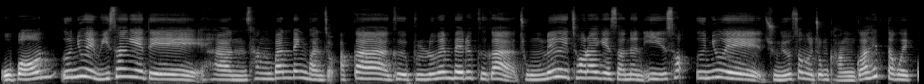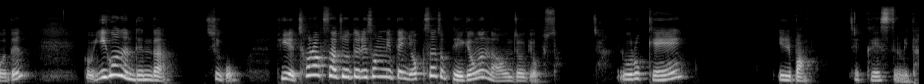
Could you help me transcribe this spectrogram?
5번 은유의 위상에 대한 상반된 관점. 아까 그 블루멘베르크가 종래의 철학에서는 이 서, 은유의 중요성을 좀 간과했다고 했거든. 그럼 이거는 된다 치고 뒤에 철학사조들이 성립된 역사적 배경은 나온 적이 없어. 자, 요렇게 1번 체크했습니다.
